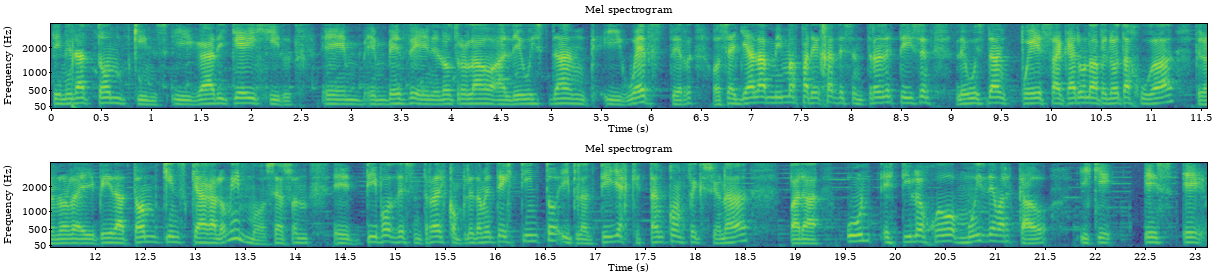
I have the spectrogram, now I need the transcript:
tener a Tompkins y Gary Cahill en, en vez de en el otro lado Lewis Dunk y Webster, o sea, ya las mismas parejas de centrales te dicen, Lewis Dunk puede sacar una pelota jugada, pero no le pide a Tompkins que haga lo mismo, o sea, son eh, tipos de centrales completamente distintos y plantillas que están confeccionadas para un estilo de juego muy demarcado y que es eh,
